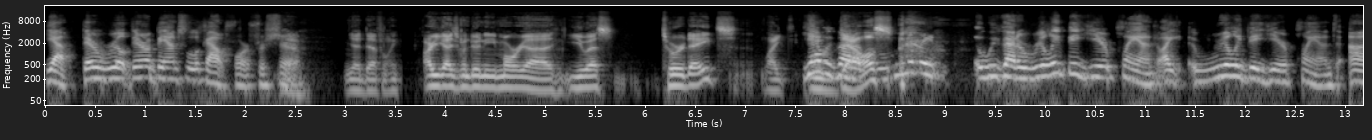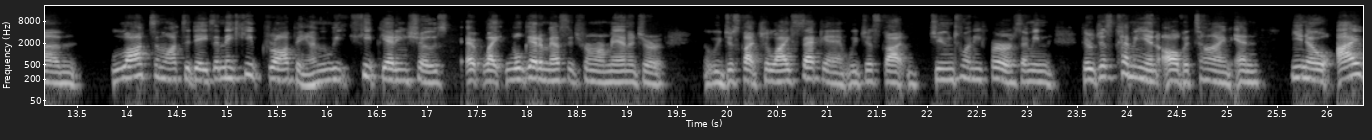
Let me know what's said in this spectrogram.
yeah, they're real. They're a band to look out for for sure. Yeah, yeah, definitely. Are you guys going to do any more uh, U.S. tour dates, like Yeah, we've got Dallas? a really we've got a really big year planned, like a really big year planned. Um, lots and lots of dates, and they keep dropping. I mean, we keep getting shows. At, like we'll get a message from our manager. We just got July second. We just got June twenty first. I mean, they're just coming in all the time. And you know, I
